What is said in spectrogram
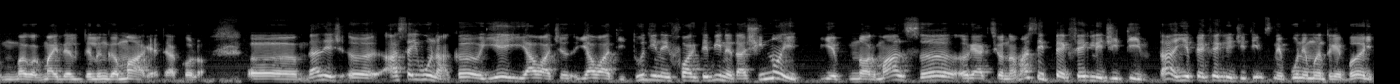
mă rog, mai de, de lângă mare de acolo. Uh, da, deci uh, asta e una, că ei iau, ace- iau atitudine, e foarte bine, dar și noi e normal să reacționăm. Asta e perfect legitim. Da? E perfect legitim să ne punem întrebări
